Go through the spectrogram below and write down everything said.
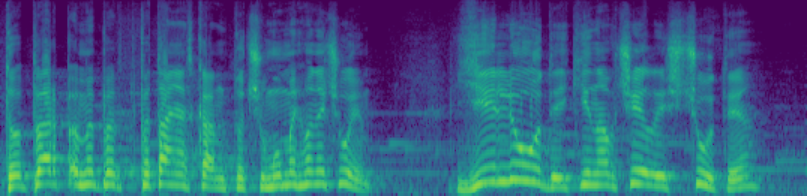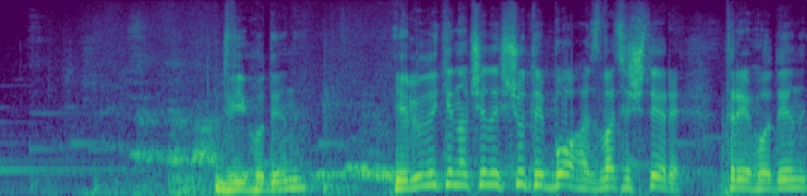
Тепер ми питання скажемо, то чому ми його не чуємо? Є люди, які навчились чути 2 години. Є люди, які навчились чути Бога з 24 3 години.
